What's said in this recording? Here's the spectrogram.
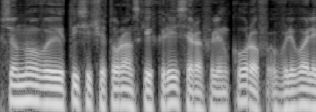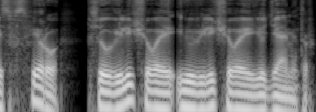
Все новые тысячи туранских крейсеров и линкоров вливались в сферу, все увеличивая и увеличивая ее диаметр.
